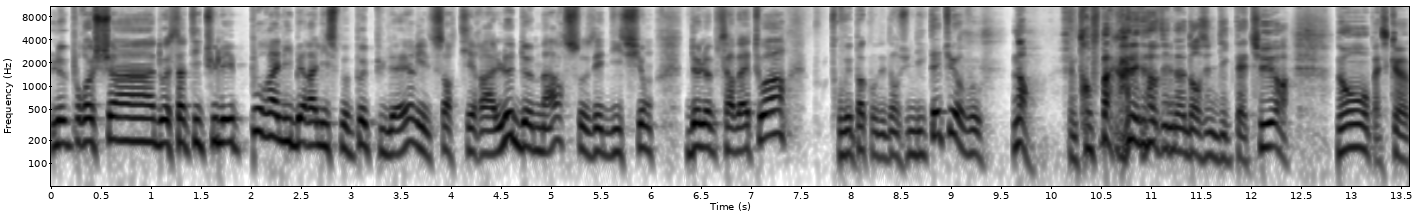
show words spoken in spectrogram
Le prochain doit s'intituler Pour un libéralisme populaire. Il sortira le 2 mars aux éditions de l'Observatoire trouvez pas qu'on est dans une dictature, vous? Non, je ne trouve pas qu'on est dans une, dictature. Non, parce que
